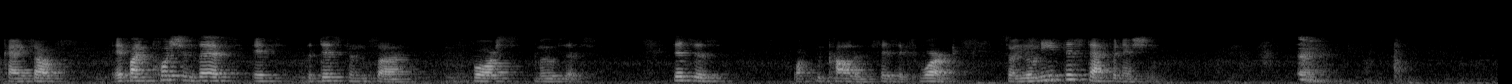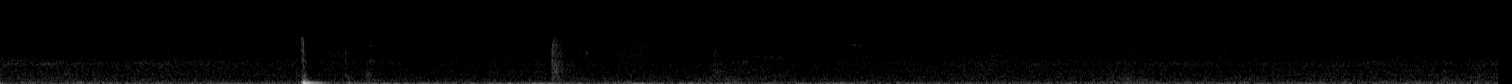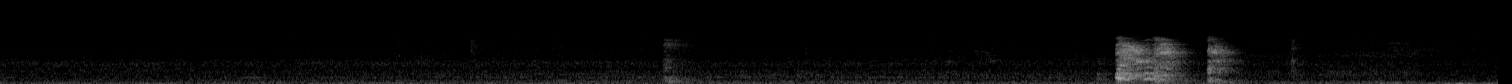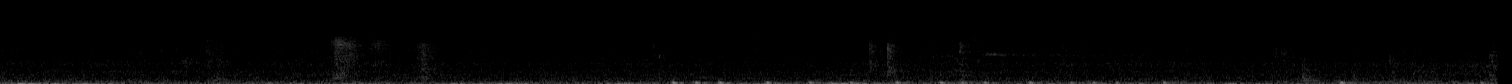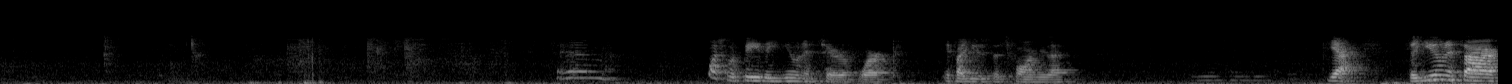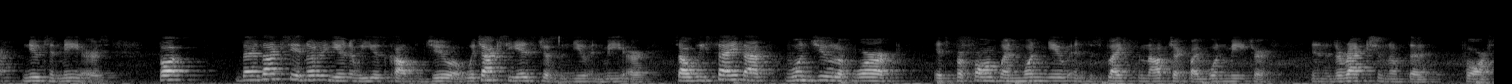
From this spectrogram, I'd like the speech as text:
Okay, so if I'm pushing this, it's the distance uh, force moves it. This is what we call in physics work. So you'll need this definition. Um, what would be the units here of work if I use this formula? Yeah, the units are Newton meters, but there's actually another unit we use called the joule, which actually is just a Newton meter. So we say that one joule of work is performed when one Newton displaces an object by one meter in the direction of the force.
